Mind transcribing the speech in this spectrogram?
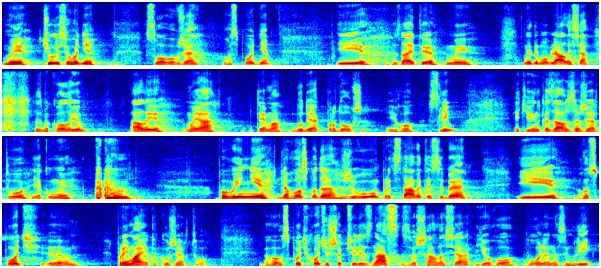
Ми чули сьогодні слово вже Господнє. І знаєте, ми не домовлялися з Миколою, але моя тема буде як продовж його слів, які він казав, за жертву, яку ми повинні для Господа живу представити себе, і Господь е, приймає таку жертву. Господь хоче, щоб через нас звершалася Його воля на землі.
